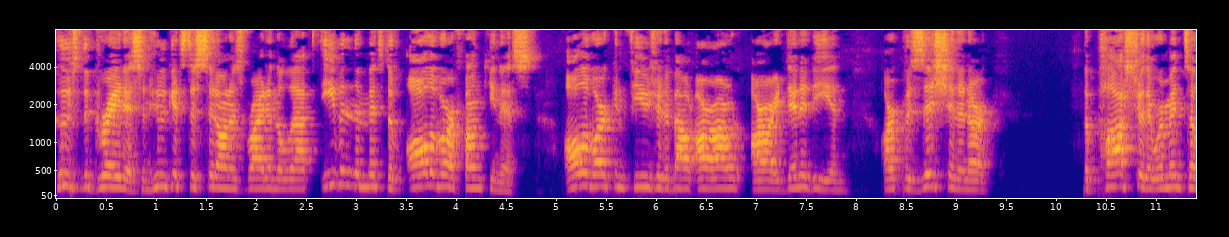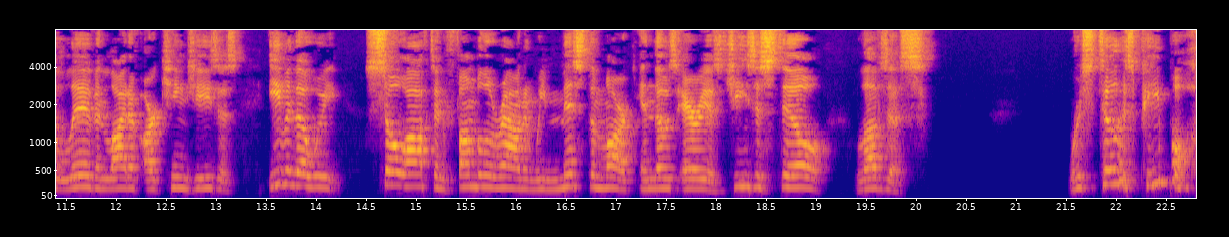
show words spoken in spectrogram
who's the greatest and who gets to sit on his right and the left, even in the midst of all of our funkiness, all of our confusion about our, our, our identity and our position and our the posture that we're meant to live in light of our King Jesus, even though we so often fumble around and we miss the mark in those areas, Jesus still loves us. We're still his people.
